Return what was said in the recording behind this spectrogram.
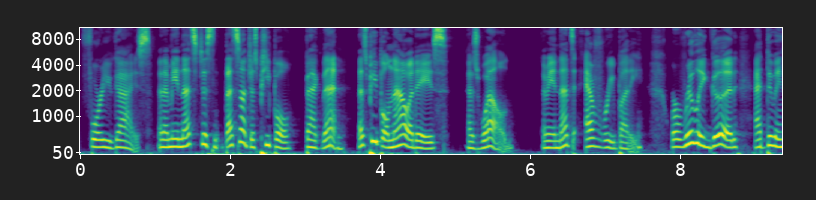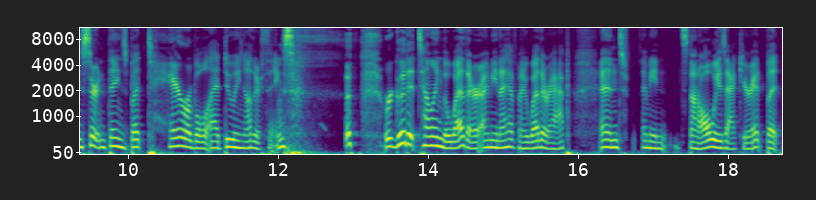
for you guys. And I mean, that's just, that's not just people back then, that's people nowadays as well. I mean, that's everybody. We're really good at doing certain things, but terrible at doing other things. We're good at telling the weather. I mean, I have my weather app, and I mean, it's not always accurate, but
